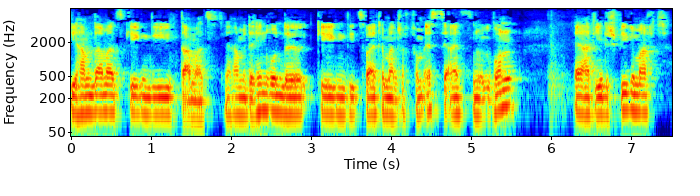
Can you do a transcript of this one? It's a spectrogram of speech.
Die haben damals gegen die, damals, die haben in der Hinrunde gegen die zweite Mannschaft vom SC 1-0 gewonnen. Er hat jedes Spiel gemacht.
